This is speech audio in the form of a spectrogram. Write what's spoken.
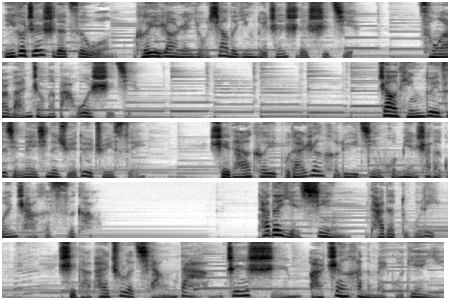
一个真实的自我可以让人有效的应对真实的世界，从而完整的把握世界。赵婷对自己内心的绝对追随，使她可以不带任何滤镜或面纱的观察和思考。他的野性，他的独立。使他拍出了强大、真实而震撼的美国电影。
